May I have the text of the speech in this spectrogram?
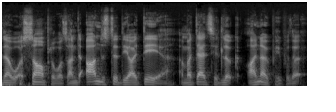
know what a sampler was. I understood the idea. And my dad said, look, I know people that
